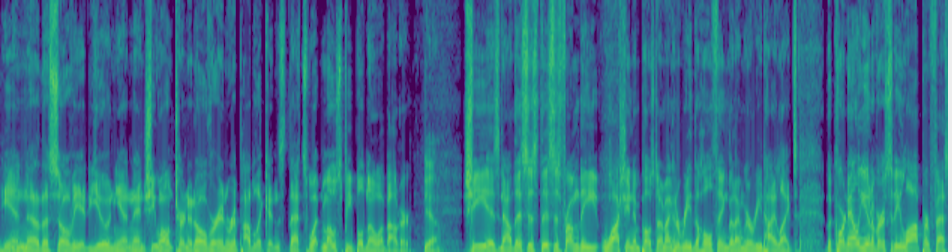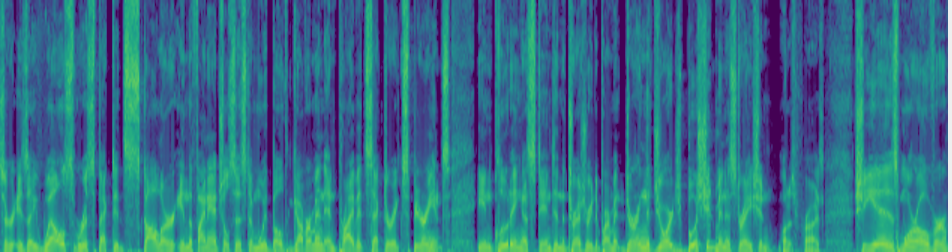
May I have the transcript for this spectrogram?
in uh, the Soviet Union and she won't turn it over in Republicans. That's what most people know about her. Yeah. She is now. This is this is from the Washington Post. I'm not going to read the whole thing, but I'm going to read highlights. The Cornell University law professor is a well-respected scholar in the financial system with both government and private sector experience, including a stint in the Treasury Department during the George Bush administration. What a surprise! She is, moreover,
